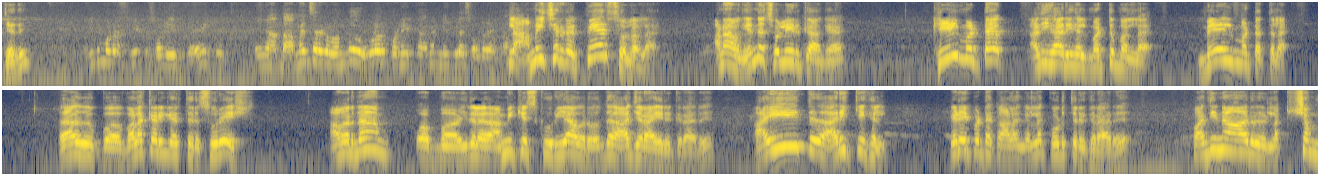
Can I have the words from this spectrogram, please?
எது? இல்ல அமைச்சர்கள் பேர் சொல்லல. ஆனா அவங்க என்ன சொல்லியிருக்காங்க? கீழ்மட்ட அதிகாரிகள் மட்டுமல்ல மேல் மட்டத்துல அதாவது வழக்கறிஞர் திரு சுரேஷ் அவர்தான் தான் இதில் அமிக்கஸ் கூறியா அவர் வந்து ஆஜராகிருக்கிறாரு ஐந்து அறிக்கைகள் இடைப்பட்ட காலங்களில் கொடுத்திருக்கிறாரு. பதினாறு லட்சம்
